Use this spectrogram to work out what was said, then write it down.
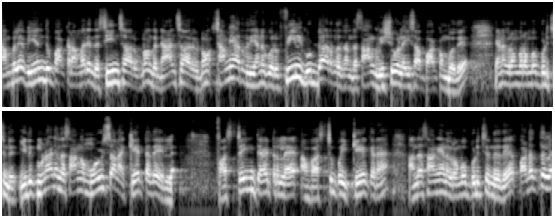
நம்மளே வியந்து பார்க்குற மாதிரி அந்த சீன்ஸாக இருக்கட்டும் அந்த டான்ஸாக இருக்கட்டும் செமையாக இருந்தது. எனக்கு ஒரு ஃபீல் குட்டாக இருந்தது அந்த சாங் விஷுவலைஸாக பார்க்கும்போது எனக்கு ரொம்ப ரொம்ப பிடிச்சிருந்தது. இதுக்கு முன்னாடி இந்த சாங்கை முழுசாக நான் கேட்டதே இல்லை. ஃபஸ்ட் டைம் தேட்டரில் நான் ஃபஸ்ட்டு போய் கேட்குறேன் அந்த சாங் எனக்கு ரொம்ப பிடிச்சிருந்தது. படத்தில்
